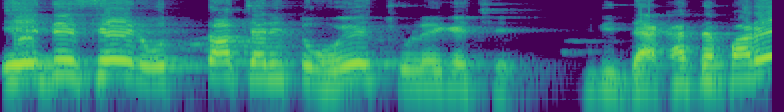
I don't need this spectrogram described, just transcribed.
এদেশের অত্যাচারিত হয়ে চলে গেছে। যদি দেখাতে পারে,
